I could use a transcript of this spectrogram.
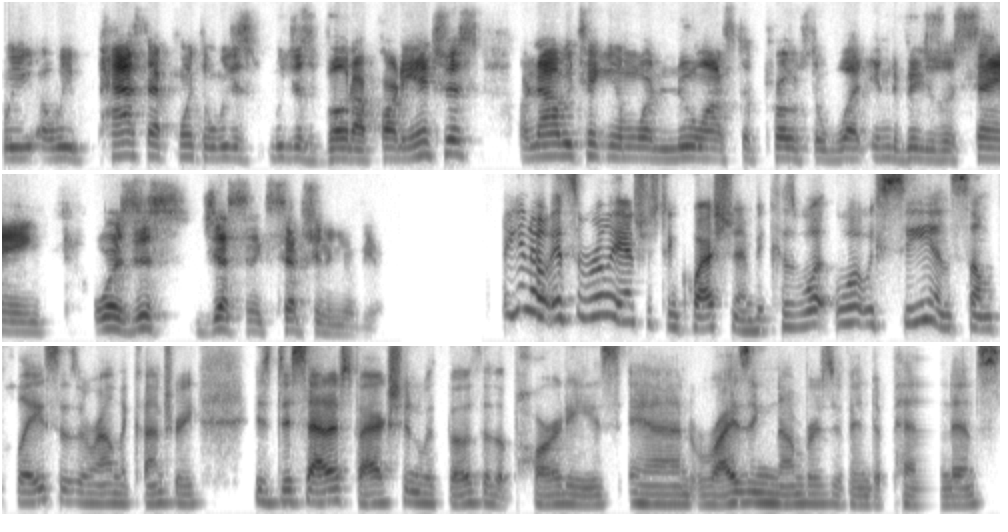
we are we past that point that we just we just vote our party interests? Or now we taking a more nuanced approach to what individuals are saying? Or is this just an exception in your view? You know it's a really interesting question because what what we see in some places around the country is dissatisfaction with both of the parties and rising numbers of independents.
